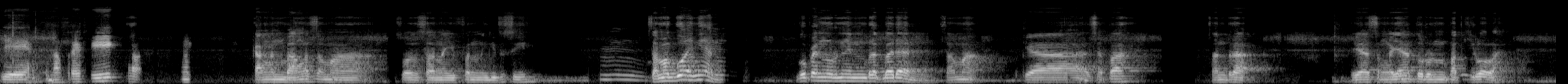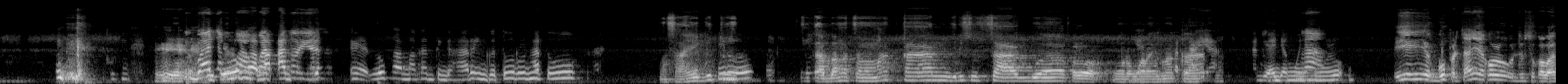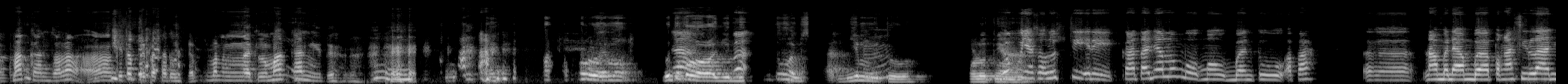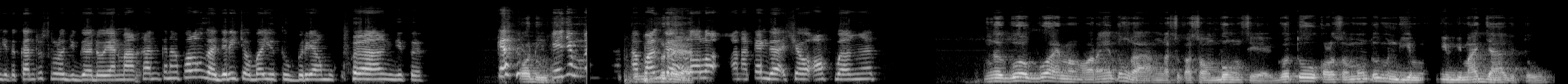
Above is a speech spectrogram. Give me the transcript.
Iya, nah traffic. kangen banget sama suasana event gitu sih. Hmm. sama gue ini kan gue pengen nurunin berat badan sama kayak siapa? Sandra. Ya seenggaknya turun 4 kilo lah. Banyak lu buat makan ya. eh lu nggak makan tiga hari juga turun itu masalahnya gue tuh cinta banget sama makan jadi susah gue kalau ngurang-ngurangin Iya, makan diajak ngunyah Nah. mulu Iya iya, gue percaya kalau udah suka banget makan, soalnya eh, kita prepare satu jam cuma nggak terlalu makan gitu. Hmm. Aku loh emang gue tuh Nah, kalau lagi gua- di tuh nggak bisa diem Hmm. gitu mulutnya. Gue punya solusi nih. Katanya lo mau mau bantu apa? eh, nambah-nambah penghasilan gitu kan terus lo juga doyan makan kenapa lo nggak jadi coba youtuber yang mukbang gitu Waduh, kayaknya apa enggak ya? lo lo anaknya nggak show off banget nggak gue gue emang orangnya tuh nggak nggak suka sombong sih. ya. Gue tuh kalau sombong tuh mendiem diem diem aja gitu.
